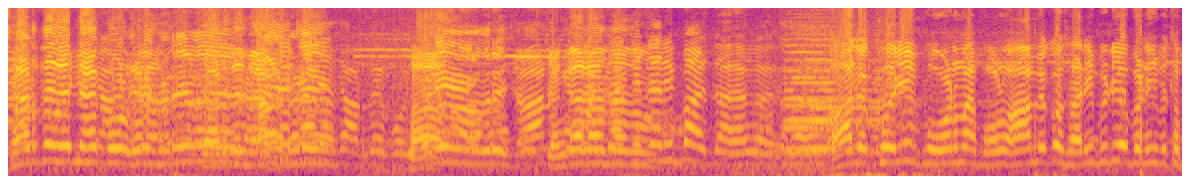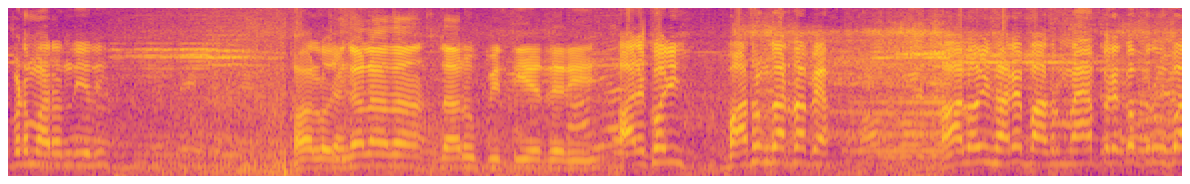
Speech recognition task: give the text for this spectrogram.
ਛੱਡ ਦੇ ਮੈਂ ਕੋਲ ਖੜਾ ਛੱਡ ਦੇ ਮੈਂ ਚੰਗਾ ਲੱਗਦਾ ਤੂੰ। ਆ ਦੇਖੋ ਜੀ ਫੋਨ ਮੈਂ ਫੋਨ ਹਾਂ ਮੇਰੇ ਕੋਲ ਸਾਰੀ ਵੀਡੀਓ ਬਣੀ ਥੱਪੜ ਮਾਰਨ ਦੀ ਇਹਦੀ। ਆ ਲੋ ਚੰਗਾ ਲੱਗਦਾ दारू ਪੀਤੀ ਹੈ ਤੇਰੀ। ਆ ਦੇਖੋ ਜੀ ਬਾਥਰੂਮ ਕਰਦਾ ਪਿਆ। ਆ ਲੋ ਜੀ ਸਾਰੇ ਬਾਥਰੂਮ ਮੈਂ ਮੇਰੇ ਕੋਲ ਪ੍ਰੂਫ ਆ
